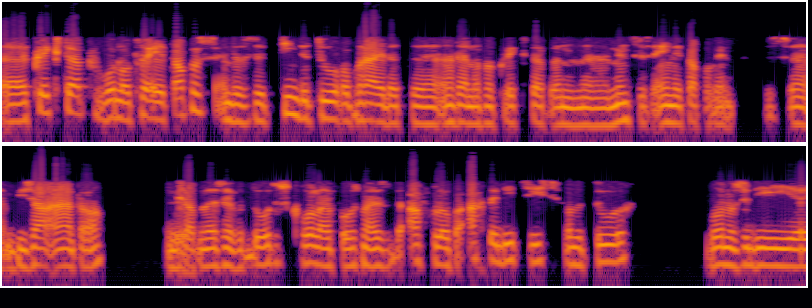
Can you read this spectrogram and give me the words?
Uh, Quickstep won al twee etappes. En dat is de tiende tour op rij dat uh, een renner van Quickstep een, uh, minstens één etappe wint. Dus een bizar aantal. En ik zat me eens even door te scrollen. En volgens mij is het de afgelopen acht edities van de tour. wonnen ze die,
